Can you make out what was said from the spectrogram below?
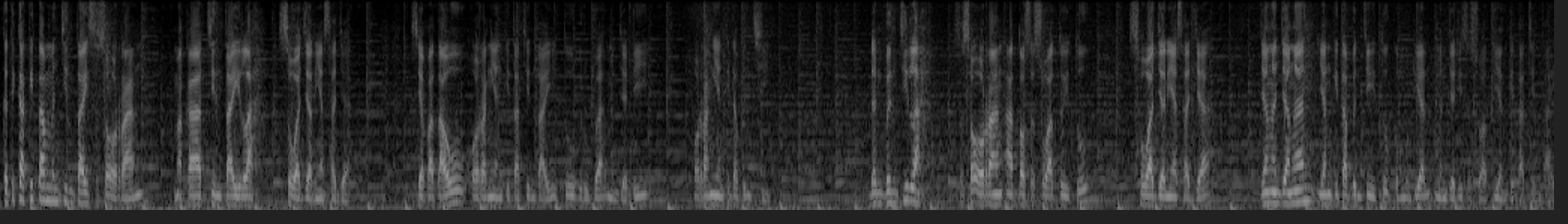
Ketika kita mencintai seseorang, maka cintailah sewajarnya saja. Siapa tahu orang yang kita cintai itu berubah menjadi orang yang kita benci. Dan bencilah seseorang atau sesuatu itu sewajarnya saja. Jangan-jangan yang kita benci itu kemudian menjadi sesuatu yang kita cintai.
